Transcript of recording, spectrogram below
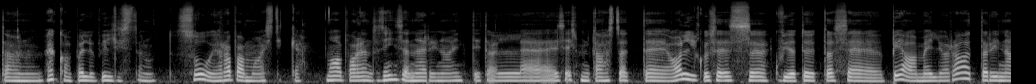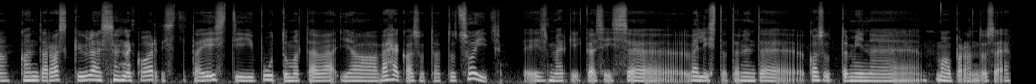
ta on väga palju pildistanud soo- ja rabamaastikke. maaparandusinsenerina anti talle seitsmekümnendate aastate alguses, kui ta töötas peamelioraatorina, kanda raske ülesanne kaardistada Eesti puutumata ja vähekasutatud soid, eesmärgiga siis äh, välistada nende kasutamine maaparanduse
